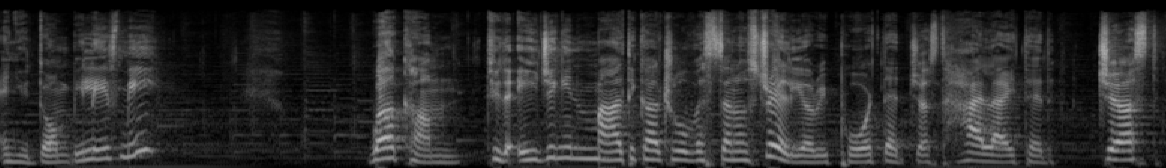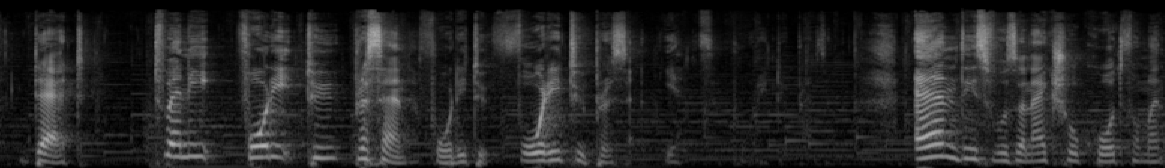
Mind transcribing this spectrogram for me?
And you don't believe me? Welcome to the Aging in Multicultural Western Australia report that just highlighted just that 20, 42%, 42, 42%. Yes, 42%. And this was an actual quote from an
